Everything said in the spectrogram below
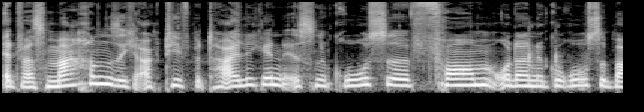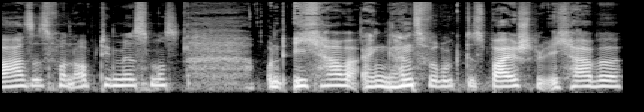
Etwas machen, sich aktiv beteiligen, ist eine große Form oder eine große Basis von Optimismus. Und ich habe ein ganz verrücktes Beispiel. Ich habe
